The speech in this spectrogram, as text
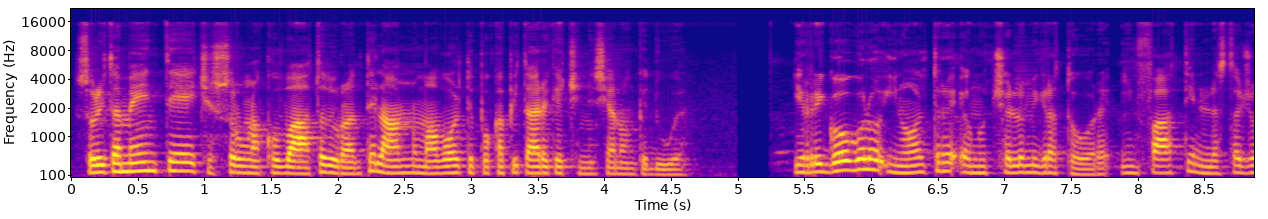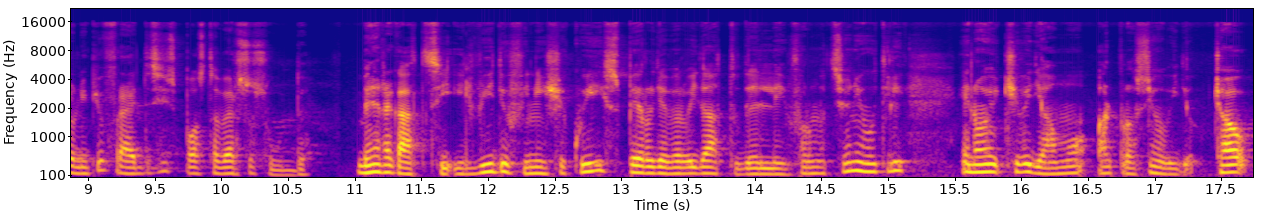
Solitamente c'è solo una covata durante l'anno, ma a volte può capitare che ce ne siano anche due. Il rigogolo inoltre è un uccello migratore, infatti nelle stagioni più fredde si sposta verso sud. Bene ragazzi, il video finisce qui, spero di avervi dato delle informazioni utili e noi ci vediamo al prossimo video. Ciao!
